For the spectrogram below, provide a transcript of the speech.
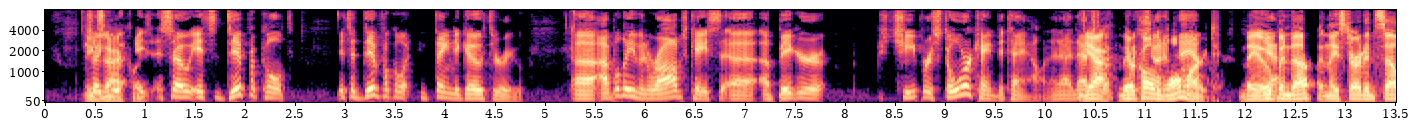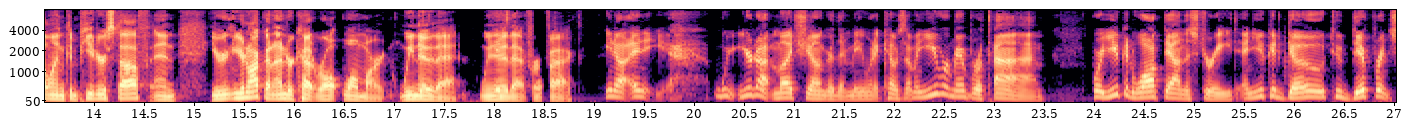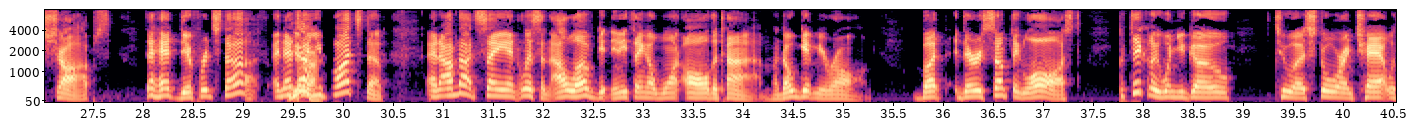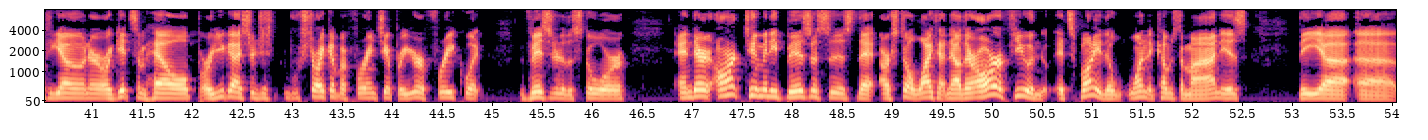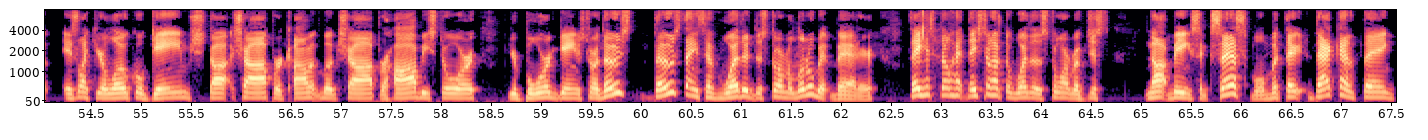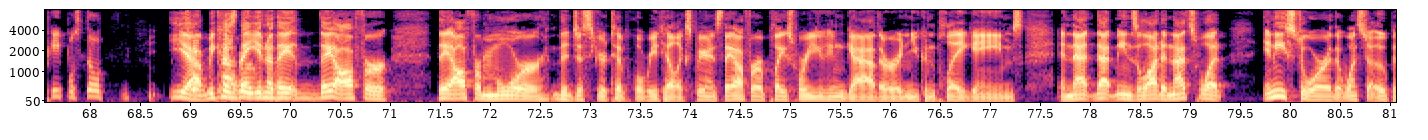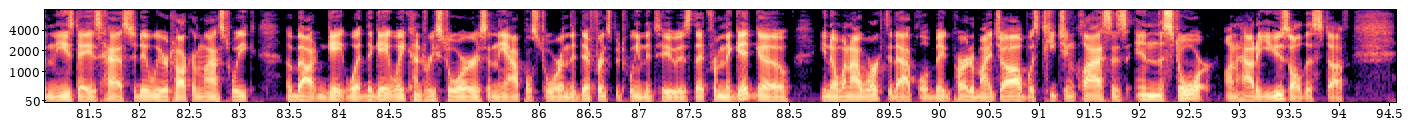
So Exactly. it's- so it's difficult. It's a difficult thing to go through. Uh, I believe in Rob's case, uh, a bigger, cheaper store came to town, and that's yeah, they're called. Walmart. They Yeah. opened up and they started selling computer stuff, and you're you're not going to undercut Walmart. We know that. We know that for a fact. you know, and you're not much younger than me when it comes. To, I mean, you remember a time where you could walk down the street and you could go to different shops that had different stuff, and that's Yeah. how you bought stuff. And I'm not saying, listen, I love getting anything I want all the time. Don't get me wrong, but there is something lost, particularly when you go to a store and chat with the owner or get some help, or you guys are just strike up a friendship, or you're a frequent visitor to the store and there aren't too many businesses that are still like that. Now there are a few, and it's funny. The one that comes to mind is the uh, uh, is like your local game shop or comic book shop or hobby store, your board game store. Those those things have weathered the storm a little bit better. They still ha- they still have to weather the storm of just not being successful, but they that kind of thing people still Yeah, because they you know they they offer they offer more than just your typical retail experience. They offer a place where you can gather and you can play games, and that that means a lot. And that's what any store that wants to open these days has to do. We were talking last week about gateway the gateway country stores and the Apple store, and the difference between the two is that from the get go, you know, when I worked at Apple, a big part of my job was teaching classes in the store on how to use all this stuff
